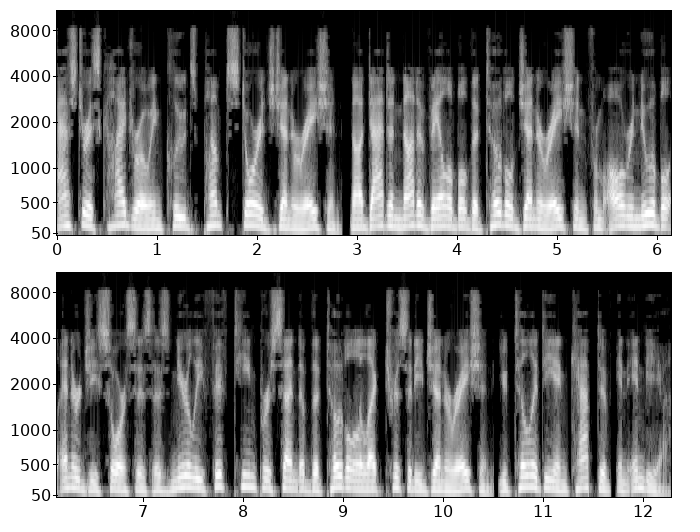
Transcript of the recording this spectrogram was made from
Asterisk hydro includes pumped storage generation, NA data not available The total generation from all renewable energy sources is nearly 15% of the total electricity generation utility and captive in India.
